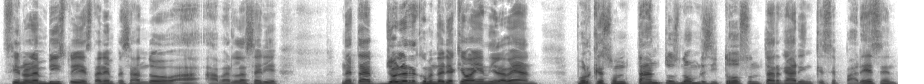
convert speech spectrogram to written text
si no la han visto y están empezando a, a ver la serie, neta, yo les recomendaría que vayan y la vean, porque son tantos nombres y todos son Targaryen que se parecen.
